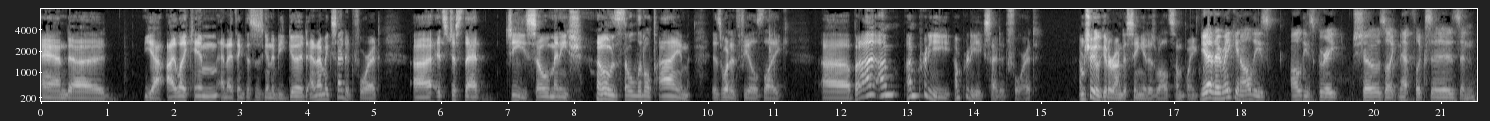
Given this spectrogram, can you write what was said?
and uh, yeah, I like him, and I think this is going to be good, and I'm excited for it. Uh, it's just that, geez, so many shows, so little time is what it feels like. Uh, but I, I'm I'm pretty I'm pretty excited for it. I'm sure you'll get around to seeing it as well at some point. Yeah, they're making all these all these great shows like Netflix is and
